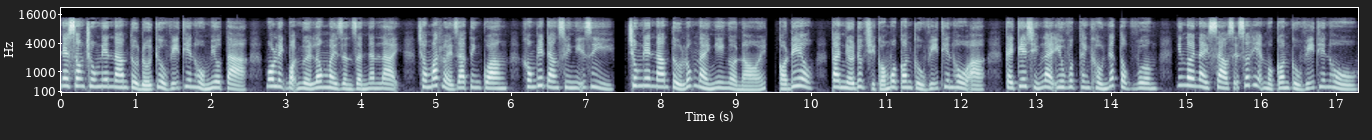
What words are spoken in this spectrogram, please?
Nghe xong trung niên nam tử đối cửu vĩ thiên hồ miêu tả, mô Lịch bọn người lông mày dần dần nhăn lại, trong mắt lóe ra tinh quang, không biết đang suy nghĩ gì. Trung niên nam tử lúc này nghi ngờ nói, có điều, ta nhớ được chỉ có một con cửu vĩ thiên hồ à, cái kia chính là yêu vực thanh khấu nhất tộc vương, nhưng nơi này sao sẽ xuất hiện một con cửu vĩ thiên hồ,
